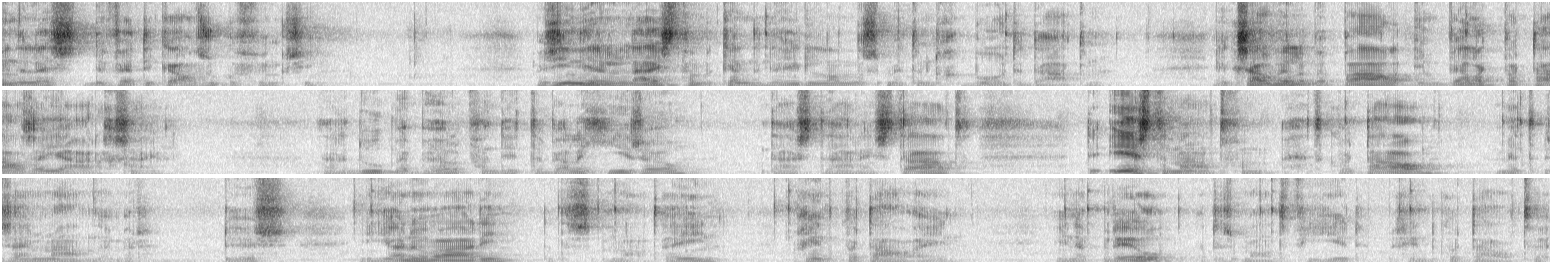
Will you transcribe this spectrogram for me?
in de les de verticaal zoeken functie. We zien hier een lijst van bekende Nederlanders met hun geboortedatum. Ik zou willen bepalen in welk kwartaal zij jarig zijn. Nou, dat doe ik met behulp van dit tabelletje hier zo. Daar, daarin staat de eerste maand van het kwartaal met zijn maandnummer. Dus in januari, dat is maand 1, begint kwartaal 1. In april, dat is maand 4, begint kwartaal 2.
